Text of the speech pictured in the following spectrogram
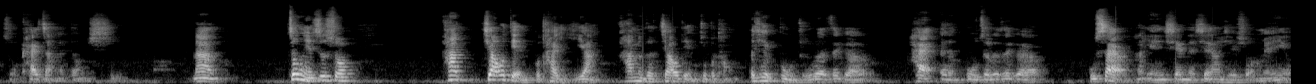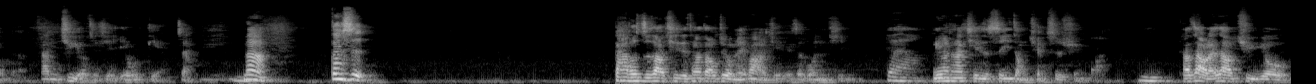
所开展的东西。那重点是说，他焦点不太一样，他们的焦点就不同，而且补足了这个，还呃补足了这个胡塞尔他原先的现象学所没有的，他们具有这些优点。这样，那但是大家都知道，其实他到最后没办法解决这个问题。对啊，因为它其实是一种诠释循环。嗯，他绕来绕去又，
